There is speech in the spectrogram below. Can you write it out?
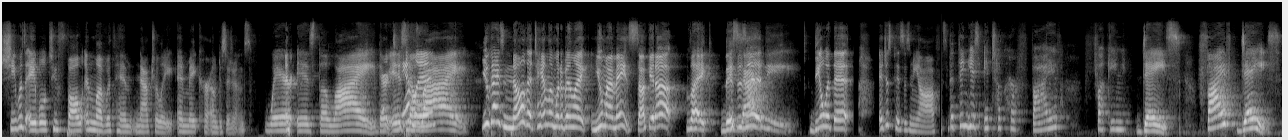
she was able to fall in love with him naturally and make her own decisions. Where and, is the lie? There is Tamlin, no lie. You guys know that Tamlin would have been like, "You my mate, suck it up." Like, this exactly. is it. Deal with it. It just pisses me off. The thing is, it took her five fucking days. Five days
